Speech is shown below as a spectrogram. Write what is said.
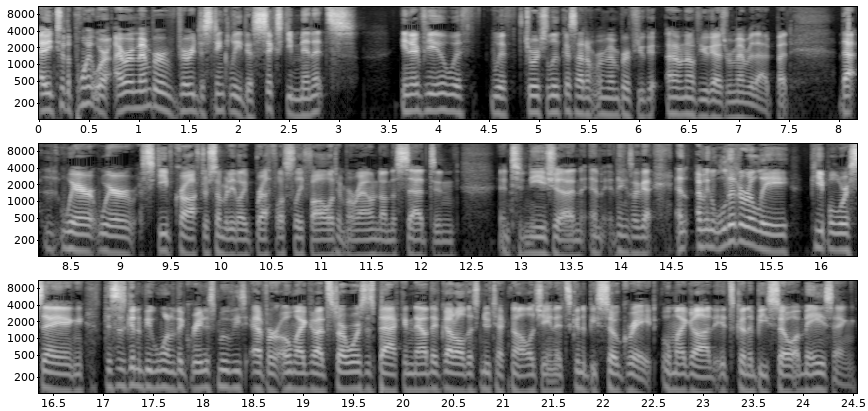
I mean, to the point where I remember very distinctly the sixty minutes interview with with George Lucas. I don't remember if you I don't know if you guys remember that, but that where where Steve Kroft or somebody like breathlessly followed him around on the set in in Tunisia and, and things like that. And I mean literally people were saying this is going to be one of the greatest movies ever. Oh my god, Star Wars is back and now they've got all this new technology and it's going to be so great. Oh my god, it's going to be so amazing.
